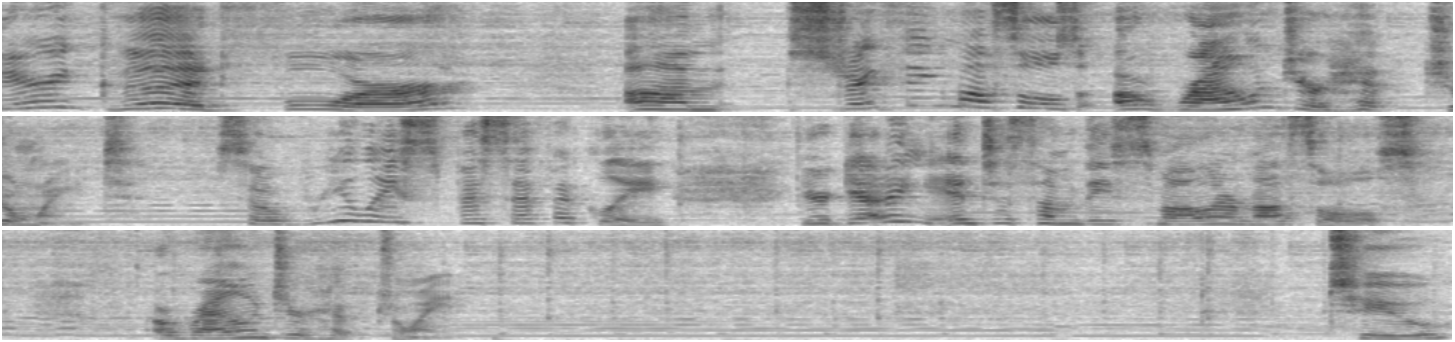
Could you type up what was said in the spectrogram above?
very good for um, strengthening muscles around your hip joint. So really specifically, you're getting into some of these smaller muscles around your hip joint. Two,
